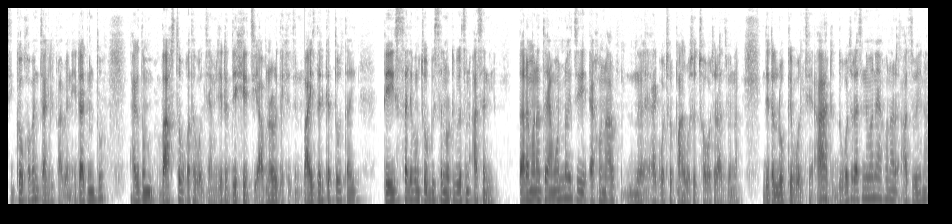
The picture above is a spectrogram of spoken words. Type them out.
শিক্ষক হবেন, চাকরি পাবেন। এটা কিন্তু একদম বাস্তব কথা বলছি আমি, যেটা দেখেছি, আপনারাও দেখেছেন। বাইশদের ক্ষেত্রেও তাই তেইশ সাল এবং চব্বিশ সাল নোটিফিকেশন আসেনি। তার মানে তো এমন নয় যে এখন আর এক বছর, পাঁচ বছর, ছ বছর আসবে না, যেটা লোকে বলছে। আর দু বছর আসেনি মানে এখন আর আসবেই না।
